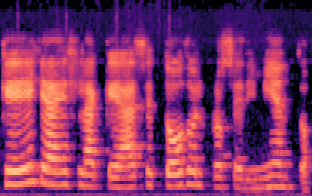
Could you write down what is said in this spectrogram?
que ella es la que hace todo el procedimiento.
